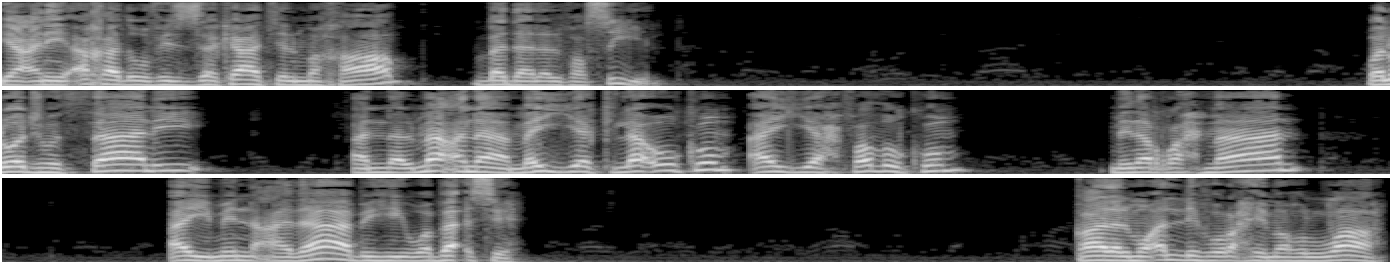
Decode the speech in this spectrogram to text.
يعني أخذوا في الزكاة المخاض بدل الفصيل. والوجه الثاني أن المعنى من يكلأكم أي يحفظكم من الرحمن أي من عذابه وبأسه. قال المؤلف رحمه الله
